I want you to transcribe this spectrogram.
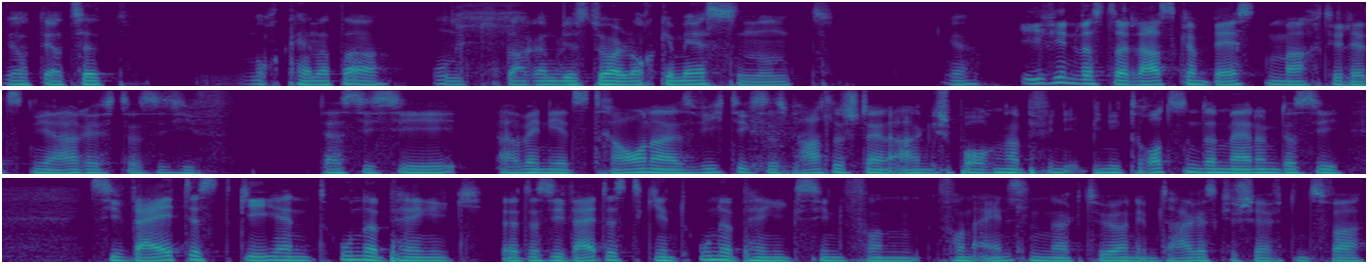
ja derzeit noch keiner da. Und daran wirst du halt auch gemessen. Und ja. Ich finde, was der Lask am besten macht die letzten Jahre, ist, dass sie, dass sie sie, auch wenn ich jetzt Trauner als wichtigstes Puzzlestein angesprochen habe, bin ich trotzdem der Meinung, dass sie sie weitestgehend unabhängig, äh, dass sie weitestgehend unabhängig sind von, von einzelnen Akteuren im Tagesgeschäft und zwar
